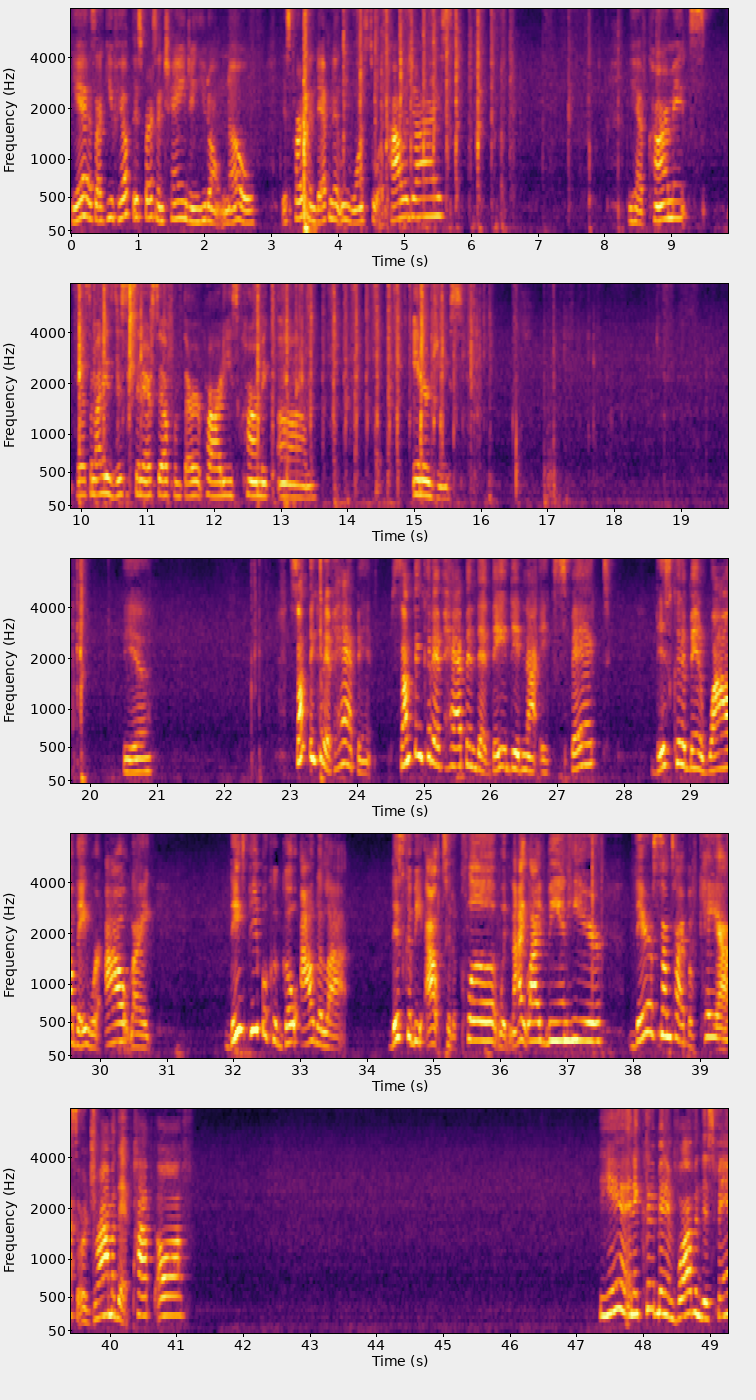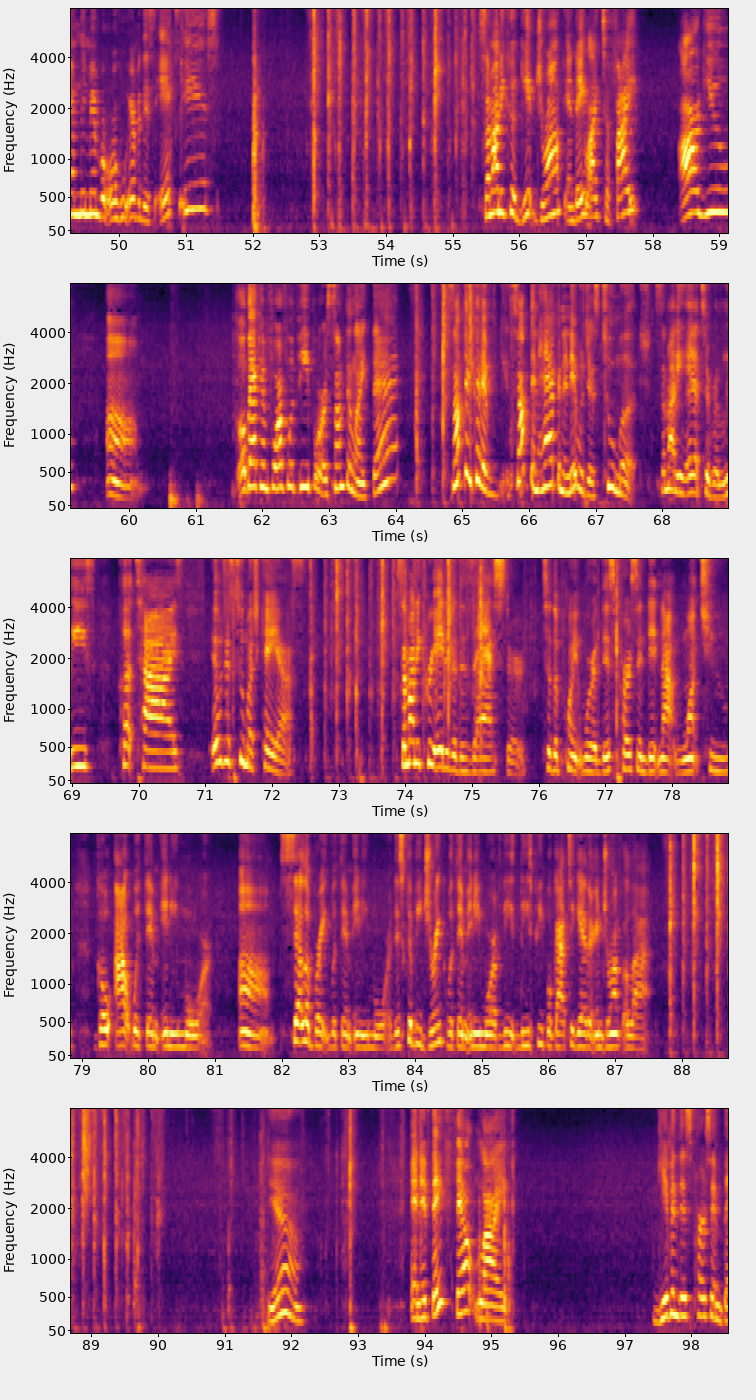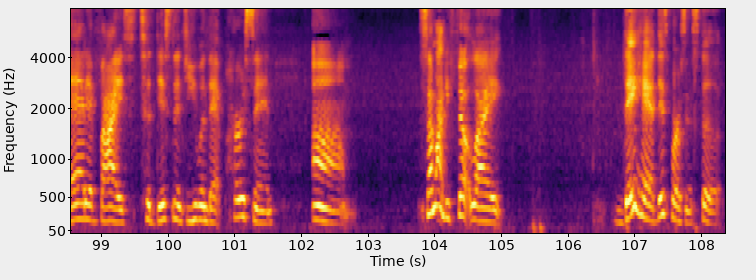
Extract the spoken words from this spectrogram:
yeah, it's like you've helped this person change and you don't know. This person definitely wants to apologize. We have karmics. Yeah, somebody is distancing themselves from third parties, karmic um, energies. Yeah. Something could have happened. Something could have happened that they did not expect this could have been while they were out. Like, these people could go out a lot. This could be out to the club with nightlife being here. There's some type of chaos or drama that popped off. Yeah, and it could have been involving this family member or whoever this ex is. Somebody could get drunk and they like to fight argue, um, go back and forth with people or something like that. Something could have, something happened and it was just too much. Somebody had to release, cut ties. It was just too much chaos. Somebody created a disaster to the point where this person did not want to go out with them anymore um celebrate with them anymore this could be drink with them anymore if the, these people got together and drunk a lot Yeah. And if they felt like giving this person bad advice to distance you and that person, um, somebody felt like they had this person stuck.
